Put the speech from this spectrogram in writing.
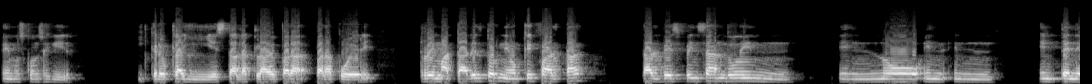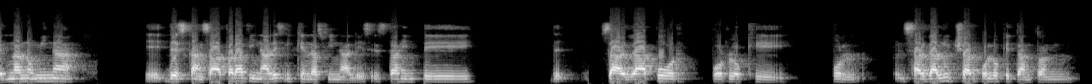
hemos conseguido. Y creo que allí está la clave para, para poder rematar el torneo que falta, tal vez pensando en, en, no, en, en, en tener una nómina eh, descansada para finales y que en las finales esta gente salga por, por lo que, salga a luchar por lo que tanto han,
